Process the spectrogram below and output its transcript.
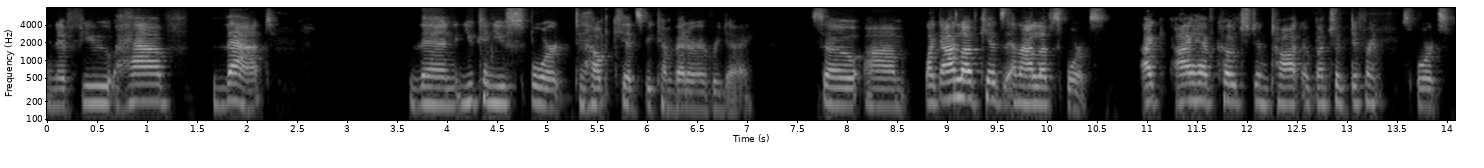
And if you have that, then you can use sport to help kids become better every day. So, um, like I love kids and I love sports. I I have coached and taught a bunch of different sports,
